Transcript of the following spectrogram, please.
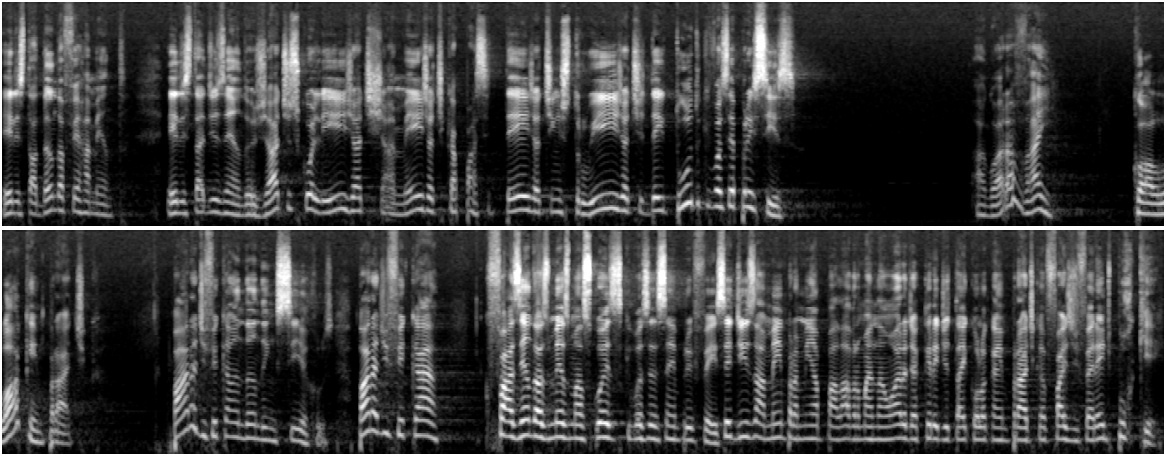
Ele está dando a ferramenta. Ele está dizendo: Eu já te escolhi, já te chamei, já te capacitei, já te instruí, já te dei tudo que você precisa. Agora vai, coloca em prática. Para de ficar andando em círculos, para de ficar fazendo as mesmas coisas que você sempre fez. Você diz amém para a minha palavra, mas na hora de acreditar e colocar em prática faz diferente, por quê?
